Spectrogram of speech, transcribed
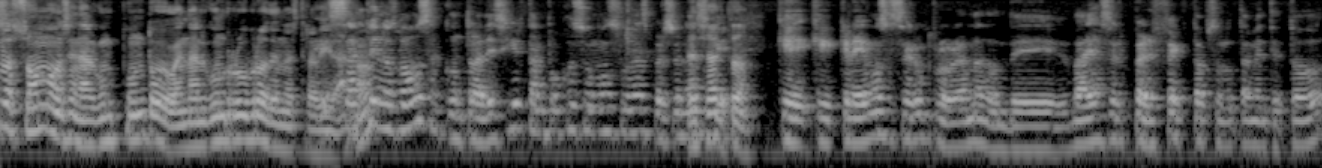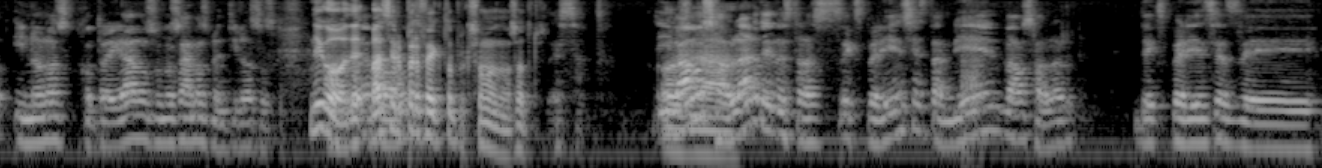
todos lo somos en algún punto o en algún rubro de nuestra vida, Exacto, ¿no? y nos vamos a contradecir, tampoco somos unas personas que, Exacto. que, que creemos hacer un programa donde vaya a ser perfecto absolutamente todo y no nos contraigamos o no seamos mentirosos. Digo, de- va a ser perfecto porque somos nosotros. Exacto. Y O vamos sea- a hablar de nuestras experiencias también, vamos a hablar de experiencias de,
